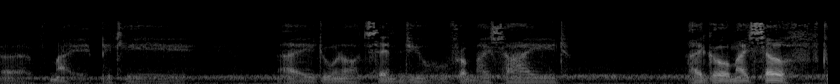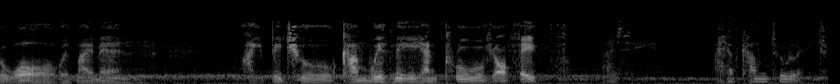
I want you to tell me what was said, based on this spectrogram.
have my pity. I do not send you from my side. I go myself to war with my men. I bid you come with me and prove your faith. I see. I have come too late.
